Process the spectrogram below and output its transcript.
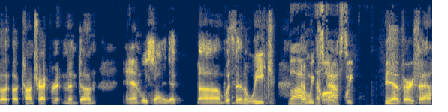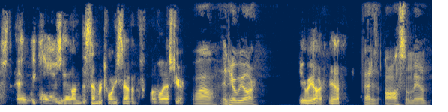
a, a contract written and done, and we signed it uh, within a week. Wow. and we that's closed. fast. We, yeah, very fast, and we closed on December 27th of last year. wow. And here we are. Here we are. Yeah. That is awesome, man.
